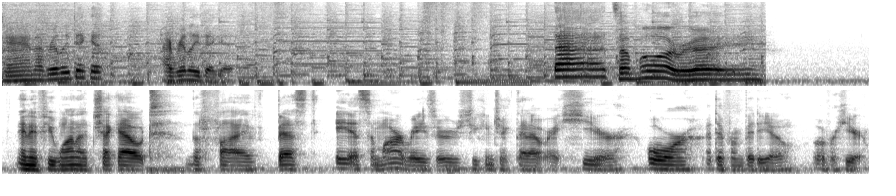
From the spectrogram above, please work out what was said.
and I really dig it. I really dig it. That's amore. And if you want to check out the five best ASMR razors, you can check that out right here or a different video over here.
